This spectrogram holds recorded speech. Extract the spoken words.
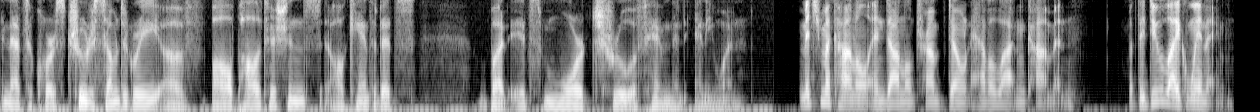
And that's, of course, true to some degree of all politicians, all candidates, but it's more true of him than anyone. Mitch McConnell and Donald Trump don't have a lot in common, but they do like winning.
